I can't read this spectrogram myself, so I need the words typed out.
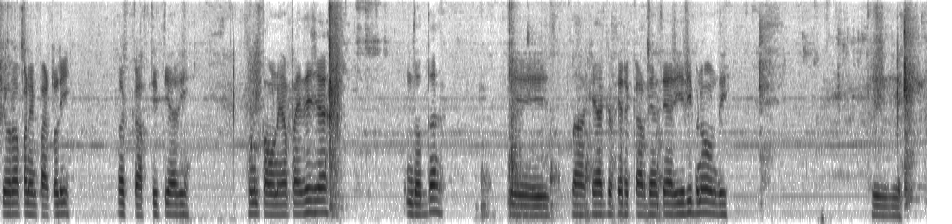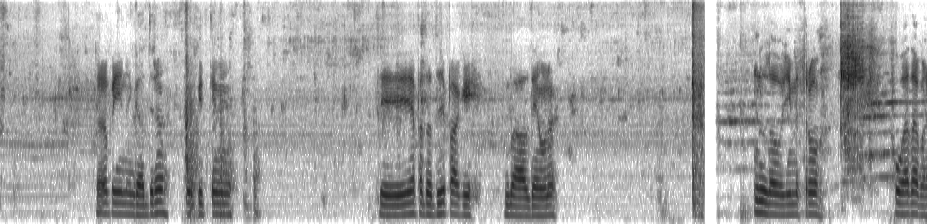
ਚੋਰ ਆਪਣੇ ਪੱਟ ਲਈ ਆਹ ਕਰਤੀ ਤਿਆਰੀ। ਹੁਣ ਪਾਉਣੇ ਆਪਾਂ ਇਹਦੇ 'ਚ ਦੁੱਧ ਤੇ ਲਾ ਕੇ ਅੱਗ ਫਿਰ ਕਰਦੇ ਆ ਤਿਆਰੀ ਇਹਦੀ ਬਣਾਉਣ ਦੀ। ਤੇ ਆ ਪਈ ਨੇ ਗਾਜਰਾਂ, ਉਹ ਕੀਤੀਆਂ ਹੋਈਆਂ। ਤੇ ਆਪਾਂ ਦੁੱਧ 'ਚ ਪਾ ਕੇ ਉਬਾਲਦੇ ਆ ਹੁਣ। ਲਓ ਜੀ ਮਿੱਤਰੋ, ਖੋਆ ਤਾਂ ਬਣ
